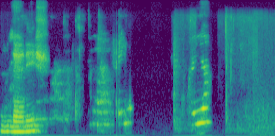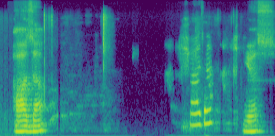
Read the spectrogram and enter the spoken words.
Ladies. Aya. Aza, Haza. Yes.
